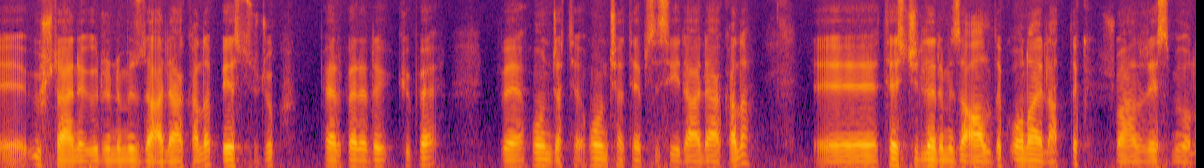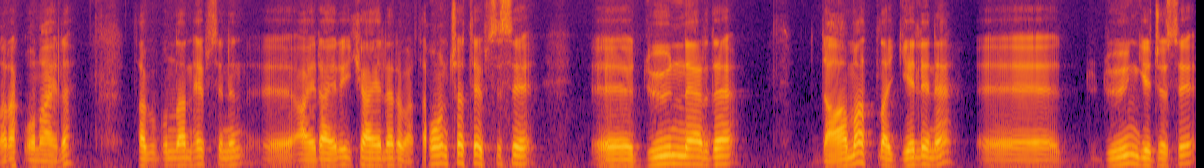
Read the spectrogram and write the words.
E, üç tane ürünümüzle alakalı bez sucuk, perpereli küpe ve honca, te, honça tepsisiyle alakalı e, tescillerimizi aldık, onaylattık. Şu an resmi olarak onaylı. Tabi bunların hepsinin e, ayrı ayrı hikayeleri var. Honça tepsisi e, düğünlerde damatla geline e, düğün gecesi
